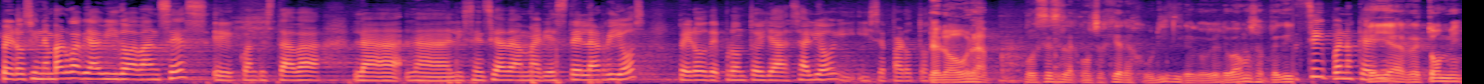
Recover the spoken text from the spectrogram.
Pero sin embargo había habido avances cuando estaba la, licenciada María Estela Ríos, pero de ella ya salió y, se paró todo. Pero ahora, pues es la consejera jurídica le vamos a pedir sí, bueno, que, ella retome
